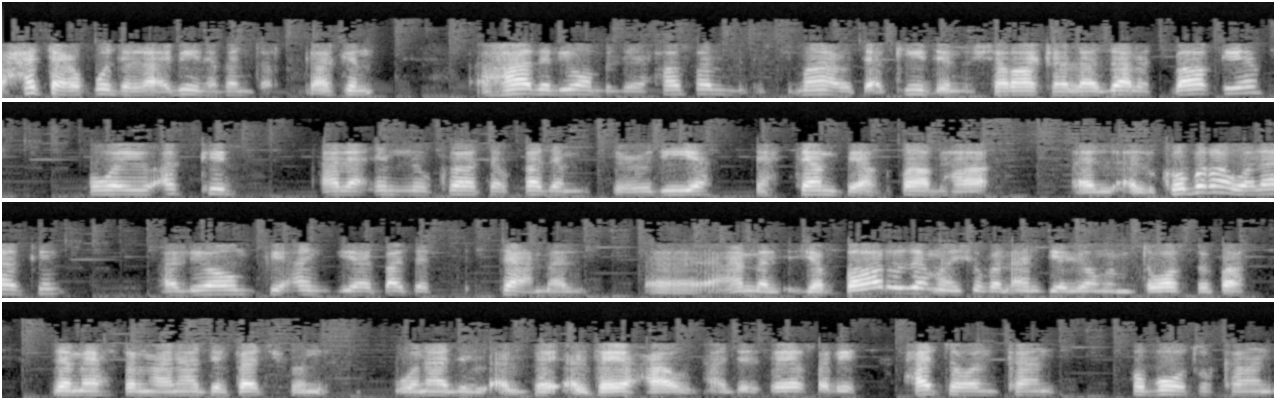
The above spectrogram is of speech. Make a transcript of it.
حتى عقود اللاعبين يا بندر. لكن هذا اليوم اللي حصل من اجتماع وتأكيد ان الشراكة لا زالت باقية هو يؤكد على إنه كرة القدم السعودية تهتم باقطابها الكبرى ولكن اليوم في أندية بدأت تعمل آه، عمل جبار وزي ما نشوف الأندية اليوم المتوسطة زي ما يحصل مع نادي الفتح ونادي الفيحاء ونادي الفيصلي حتى وإن كان هبوطه كان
